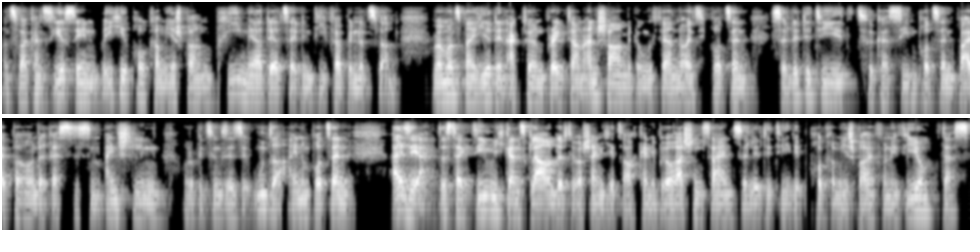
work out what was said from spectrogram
Und zwar kannst du hier sehen, welche Programmiersprachen primär derzeit in DeFi benutzt werden. Wenn wir uns mal hier den aktuellen Breakdown anschauen mit ungefähr 90% Solidity, circa 7% Viper und der Rest ist im einstelligen oder beziehungsweise unter einem Prozent. Also ja, das zeigt ziemlich ganz klar und dürfte wahrscheinlich jetzt auch keine Überraschung sein. Solidity, die Programmiersprache von Ethereum, dass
